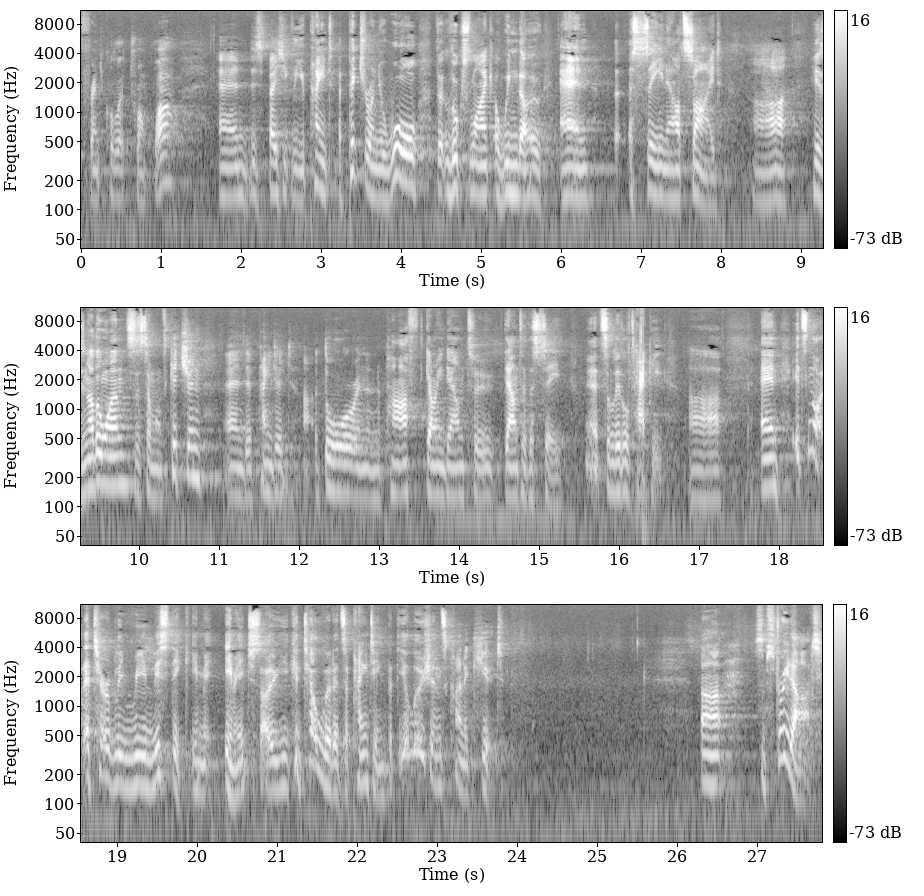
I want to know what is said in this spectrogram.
French call it trompe-l'oeil. And this basically you paint a picture on your wall that looks like a window and a scene outside. Uh, Here's another one. This is someone's kitchen, and they've painted a door and then a path going down to, down to the sea. It's a little tacky. Uh, And it's not a terribly realistic Im image, so you can tell that it's a painting, but the illusion's kind of cute. Uh, some street art.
